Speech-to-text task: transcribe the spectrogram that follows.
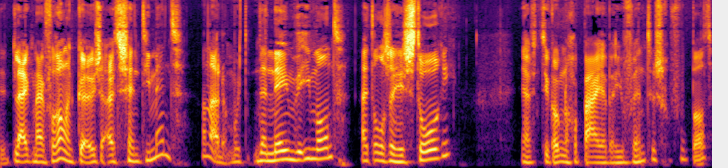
het lijkt mij vooral een keuze uit sentiment. Nou, dan, moet, dan nemen we iemand uit onze historie. Hij heeft natuurlijk ook nog een paar jaar bij Juventus gevoetbald.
